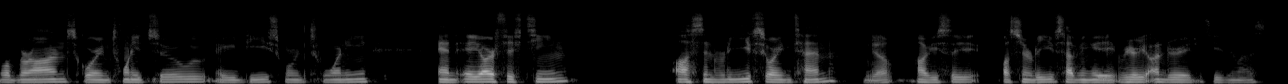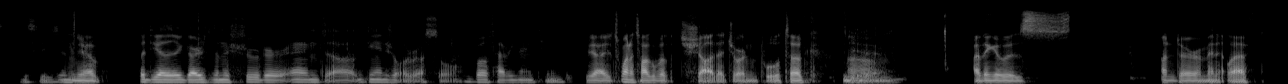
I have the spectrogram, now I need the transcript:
LeBron scoring 22, AD scoring 20, and AR 15. Austin Reaves scoring 10. Yep. Obviously, Austin Reaves having a very underrated season last this season. Yep. But the other guards, Dennis Schroeder and uh, D'Angelo Russell, both having 19. Yeah, I just want to talk about the shot that Jordan Poole took. Yeah. Um, I think it was under a minute left.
